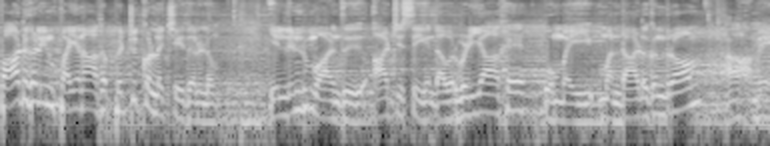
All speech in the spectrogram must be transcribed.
பாடுகளின் பயனாக பெற்றுக்கொள்ளச் செய்தலும் எல்லென்றும் வாழ்ந்து ஆட்சி செய்கின்ற அவர் வழியாக உம்மை மன்றாடுகின்றோம். ஆமே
